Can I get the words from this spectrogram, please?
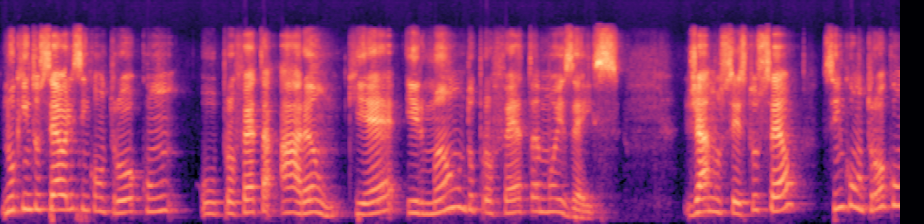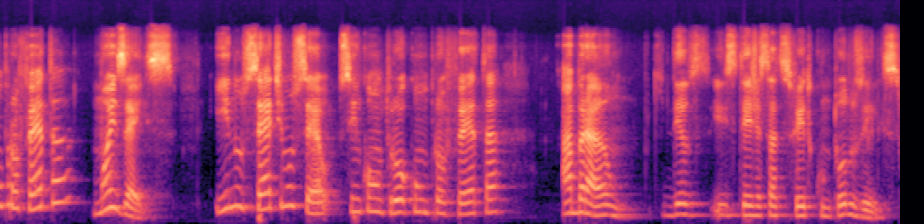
No quinto céu, ele se encontrou com o profeta Arão, que é irmão do profeta Moisés. Já no sexto céu, se encontrou com o profeta Moisés. E no sétimo céu se encontrou com o profeta Abraão. Que Deus esteja satisfeito com todos eles.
